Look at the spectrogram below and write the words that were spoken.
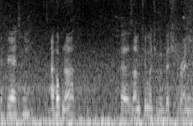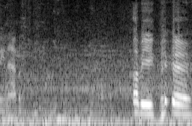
If you ask me. I hope not, because I'm too much of a bitch for anything to happen. I mean, uh,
